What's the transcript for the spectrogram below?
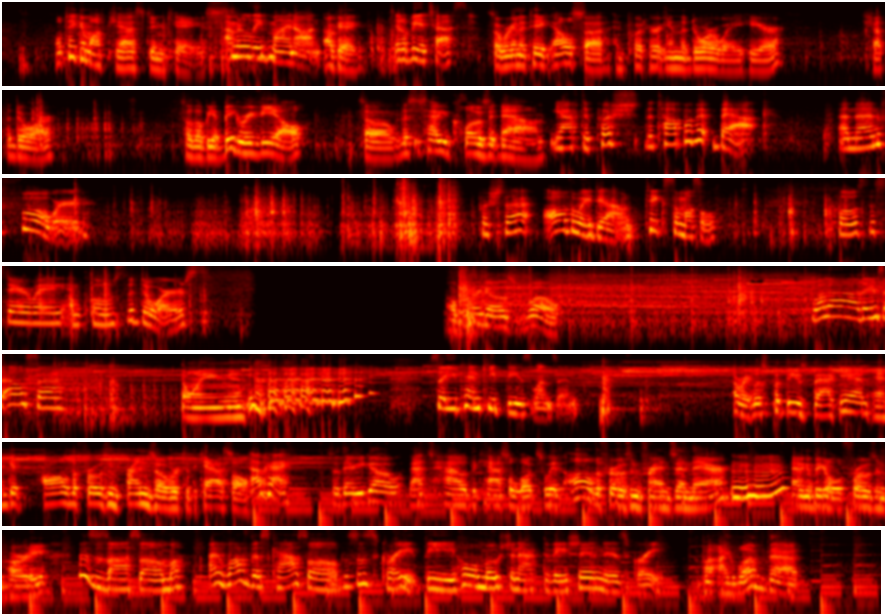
We'll take them off just in case. I'm gonna leave mine on. Okay, It'll be a test. so we're going to take Elsa and put her in the doorway here. Shut the door. So there'll be a big reveal. So this is how you close it down. You have to push the top of it back and then forward. Push that all the way down. Take some muscle. Close the stairway and close the doors. Oh, here it goes. Whoa. Voila, there's Elsa. Doing. So you can keep these ones in. All right, let's put these back in and get all the frozen friends over to the castle. Okay. So there you go. That's how the castle looks with all the frozen friends in there. Mm-hmm. Having a big old frozen party. This is awesome. I love this castle. This is great. The whole motion activation is great. But I love that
